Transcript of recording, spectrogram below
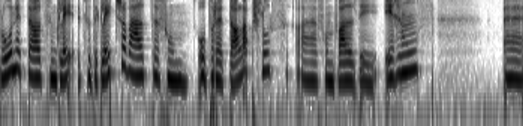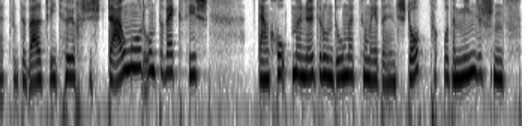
Rhonetal zum zu den Gletscherwelten vom oberen Talabschluss äh, vom Val de Erons äh, zu der weltweit höchsten Staumauer unterwegs ist, dann kommt man nicht rundum, um eben einen Stopp oder mindestens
